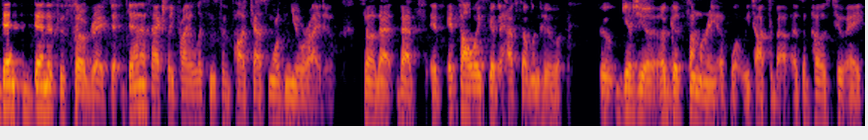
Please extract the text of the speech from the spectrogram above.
Den- Dennis is so great. De- Dennis actually probably listens to the podcast more than you or I do. So that that's it, it's always good to have someone who who gives you a, a good summary of what we talked about, as opposed to a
